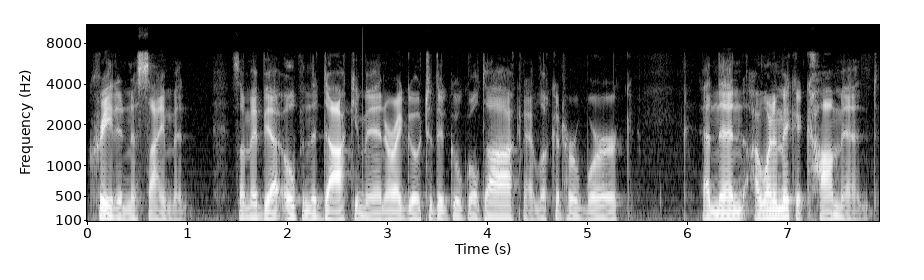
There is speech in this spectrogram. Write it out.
create an assignment. So maybe I open the document or I go to the Google Doc and I look at her work. And then I want to make a comment.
